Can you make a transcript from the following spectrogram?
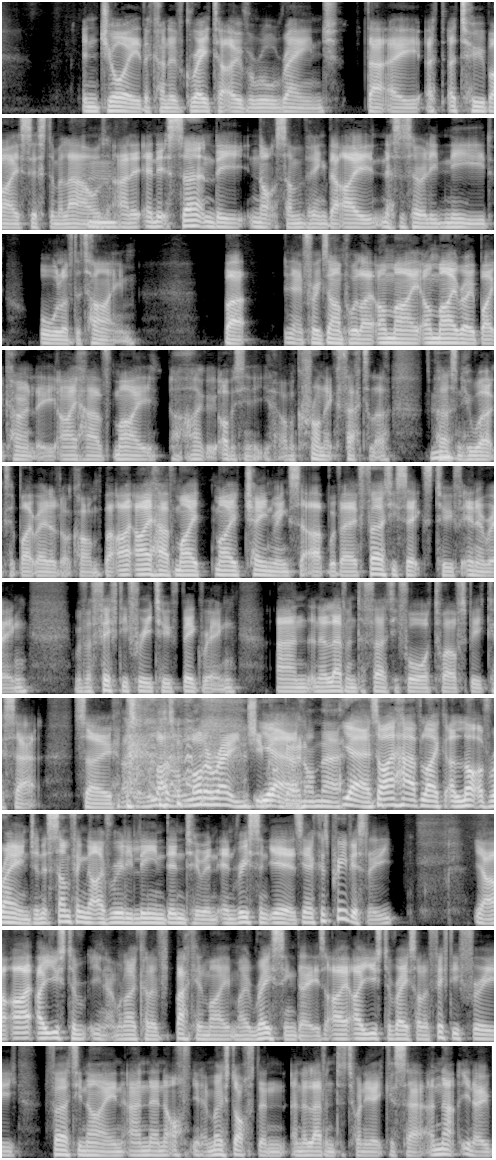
enjoy the kind of greater overall range that a, a, a two by system allows, Mm. and it, and it's certainly not something that I necessarily need all of the time. But you know, for example, like on my on my road bike currently, I have my I, obviously you know I'm a chronic fettler mm. person who works at bikeradar.com, but I, I have my my chain ring set up with a 36 tooth inner ring, with a 53 tooth big ring, and an 11 to 34 12 speed cassette. So That's a, that's a lot of range you've got going on there. yeah, so I have like a lot of range, and it's something that I've really leaned into in, in recent years. You know, because previously, yeah, I, I used to, you know, when I kind of back in my my racing days, I, I used to race on a 53, 39, and then off, you know, most often an 11 to 28 cassette, and that, you know.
